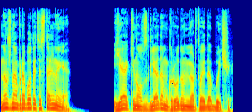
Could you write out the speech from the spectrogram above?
Нужно обработать остальные. Я окинул взглядом груду мертвой добычи.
